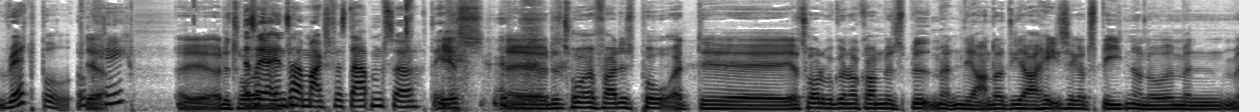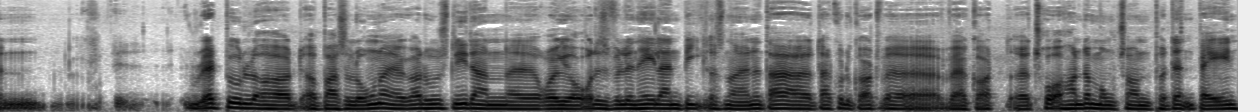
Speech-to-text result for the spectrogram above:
Red Bull, okay. Ja. Øh, og det tror altså, jeg, jeg antager Max Verstappen, så... Det. Yes, øh, det tror jeg faktisk på, at øh, jeg tror, der begynder at komme lidt splid mellem de andre. De har helt sikkert speeden og noget, men, men øh, Red Bull og, og Barcelona, jeg kan godt huske lige, da han øh, rykkede over, det er selvfølgelig en helt anden bil og sådan noget andet, der, der kunne det godt være, være godt. Og jeg tror, Honda-motoren på den bane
